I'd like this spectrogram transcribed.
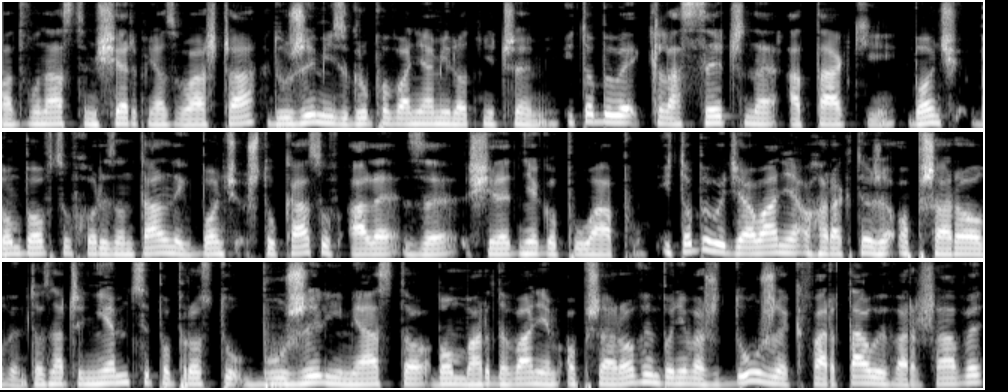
a 12 sierpnia zwłaszcza, dużymi zgrupowaniami lotniczymi. I to były klasyczne ataki, bądź bombowców horyzontalnych, bądź sztukasów, ale ze średniego pułapu. I to były działania o charakterze obszarowym, to znaczy Niemcy po prostu burzyli miasto bombardowaniem obszarowym, ponieważ duże kwartały Warszawy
